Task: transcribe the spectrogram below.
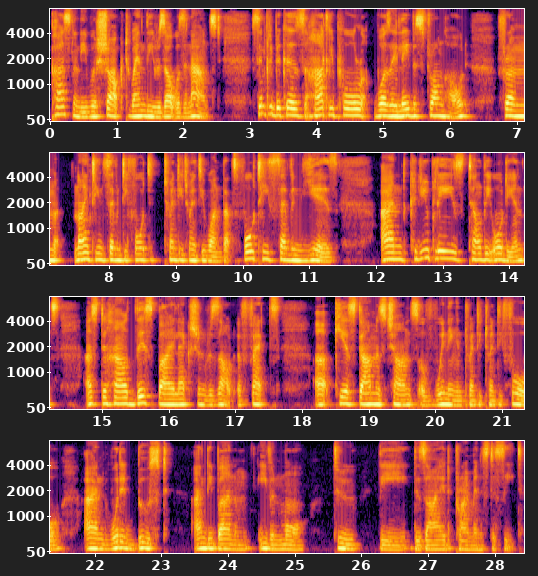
personally was shocked when the result was announced, simply because Hartlepool was a Labour stronghold from 1974 to 2021. That's 47 years. And could you please tell the audience as to how this by election result affects uh, Keir Starmer's chance of winning in 2024? And would it boost Andy Burnham even more to the desired Prime Minister seat?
